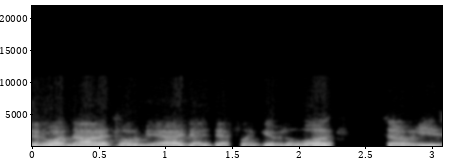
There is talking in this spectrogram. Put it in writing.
and whatnot. I told him, yeah, I'd, I'd definitely give it a look. So he's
